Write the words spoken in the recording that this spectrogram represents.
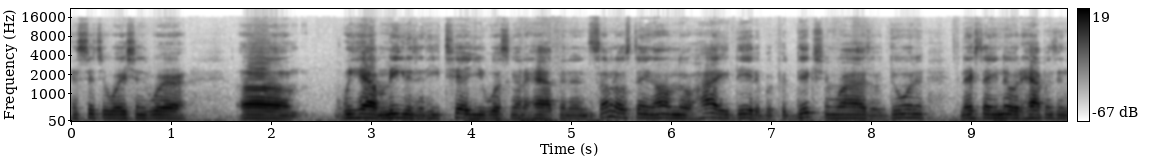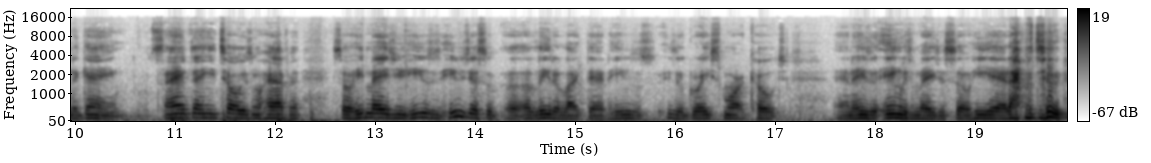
in situations where um, we have meetings and he tell you what's going to happen. And some of those things, I don't know how he did it, but prediction wise or doing it, next thing you know, it happens in the game. Same thing he told you was gonna happen. So he made you. He was he was just a, a leader like that. He was he's a great smart coach, and he's an English major, so he had opportunity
